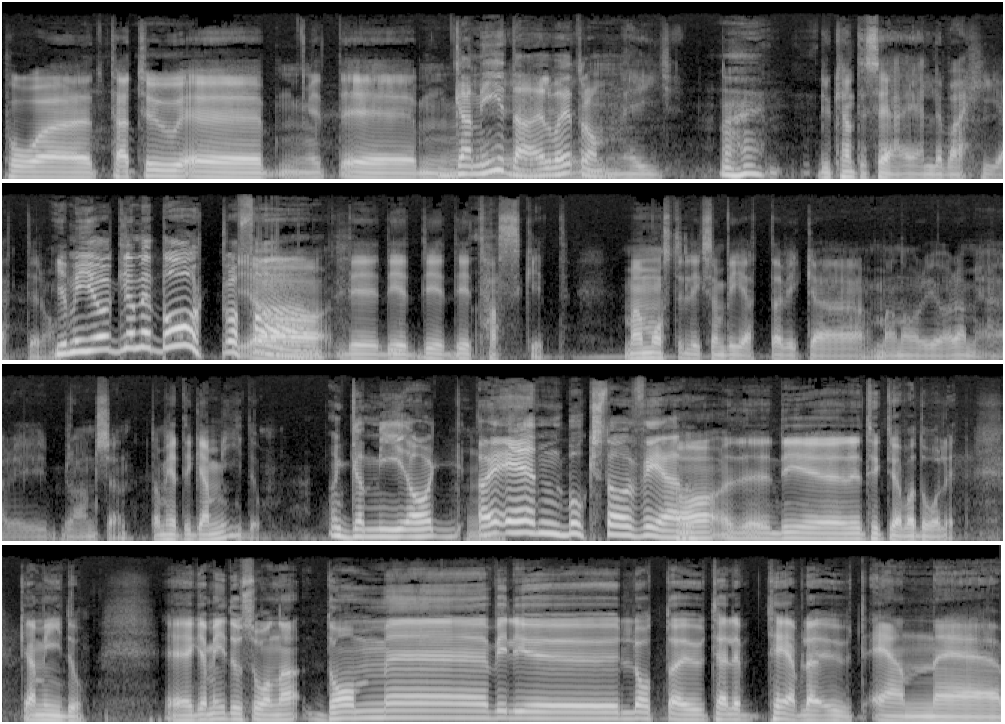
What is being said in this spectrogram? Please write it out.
på eh, Tattoo... Eh, eh, Gamida, eller vad heter de? Nej, Nej. du kan inte säga eller vad heter de? Ja men jag glömmer bort, vad fan! Ja, det, det, det, det är taskigt. Man måste liksom veta vilka man har att göra med här i branschen. De heter Gamido. Gami, ja, En bokstav fel. Mm. Ja, det, det tyckte jag var dåligt. Gamido. Eh, Gamido Solna. De eh, vill ju lotta ut, eller tävla ut en eh,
